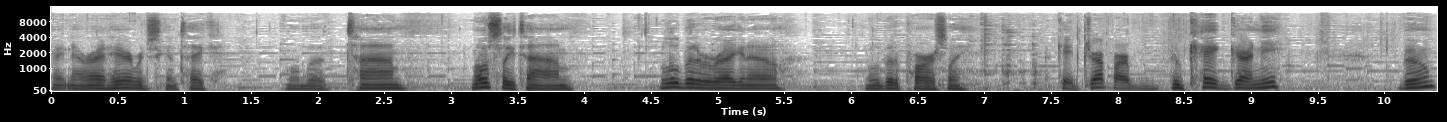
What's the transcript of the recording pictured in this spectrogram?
Right now, right here, we're just gonna take a little bit of thyme, mostly thyme, a little bit of oregano, a little bit of parsley. Okay, drop our bouquet garni. Boom.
